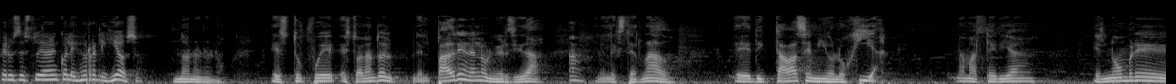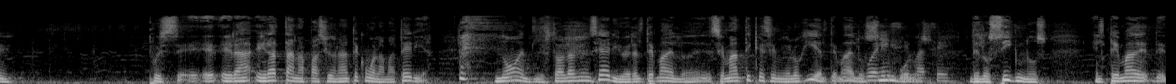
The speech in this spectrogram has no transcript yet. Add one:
Pero usted estudiaba en colegio religioso. no, no, no, no. Esto fue, estoy hablando del, del padre en la universidad, Ah. en el externado. Eh, dictaba semiología, una materia, el nombre, pues eh, era, era tan apasionante como la materia. No, le estoy hablando en serio, era el tema de, lo, de semántica y semiología, el tema de los Buenísima, símbolos, sí. de los signos, el tema de, de-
